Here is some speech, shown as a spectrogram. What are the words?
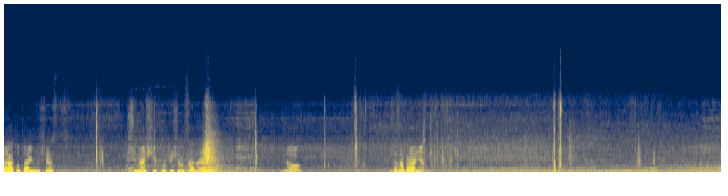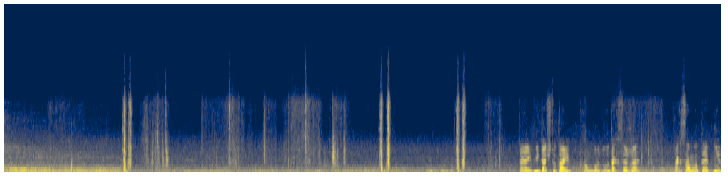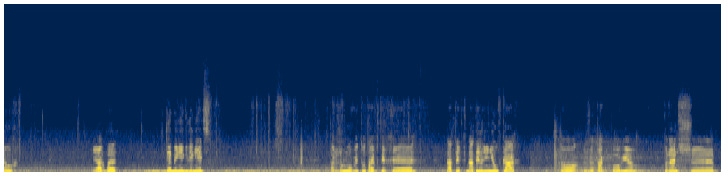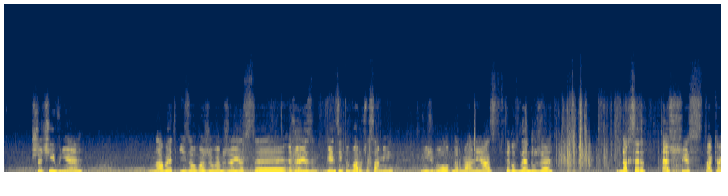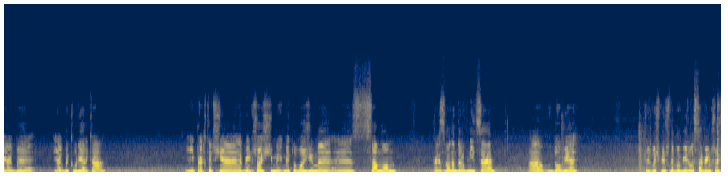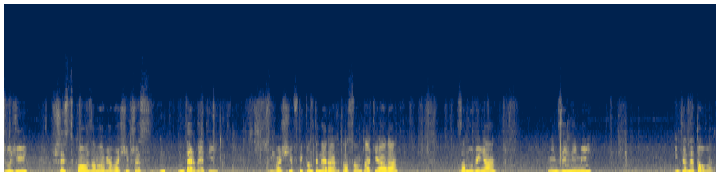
Pitu, a tutaj już jest 13,5 tysiąca D do, do zabrania. Tak jak widać tutaj w Hamburgu w Dachserze tak samo tętni ruch jakby gdyby nigdy nic. Także mówię tutaj w tych e, na tych, na tych liniówkach to że tak powiem wręcz e, przeciwnie. Nawet i zauważyłem, że jest, e, że jest więcej towaru czasami niż było normalnie, a z tego względu, że Daxer też jest taka jakby, jakby kurierka i praktycznie w większości my, my tu wozimy y, samą tak zwaną drobnicę, a w dobie tego śmiesznego wirusa większość ludzi wszystko zamawia właśnie przez in, internet i, i właśnie w tych kontenerach to są takie ala zamówienia między innymi internetowe.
